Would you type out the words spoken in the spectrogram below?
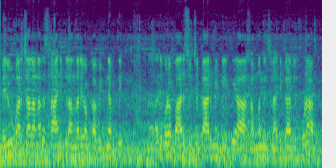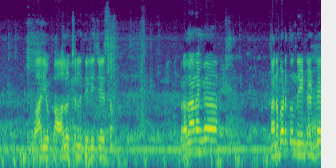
మెరుగుపరచాలన్నది స్థానికులందరి యొక్క విజ్ఞప్తి. అది కూడా పారిశుధ్య కార్మికులకి ఆ సంబంధించిన అధికారులకు కూడా వారి యొక్క ఆలోచనలు తెలియజేశాం. ప్రధానంగా కనబడుతుంది ఏంటంటే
